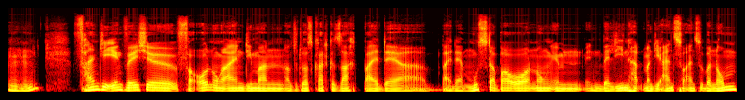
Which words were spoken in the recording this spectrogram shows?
Mhm. Fallen dir irgendwelche Verordnungen ein, die man, also du hast gerade gesagt, bei der bei der Musterbauordnung in, in Berlin hat man die eins zu eins übernommen.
